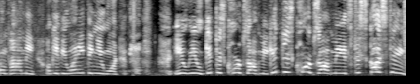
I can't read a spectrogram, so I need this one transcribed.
Don't pop me. I'll give you anything you want. Ew, ew, get this corpse off me. Get this corpse off me. It's disgusting.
